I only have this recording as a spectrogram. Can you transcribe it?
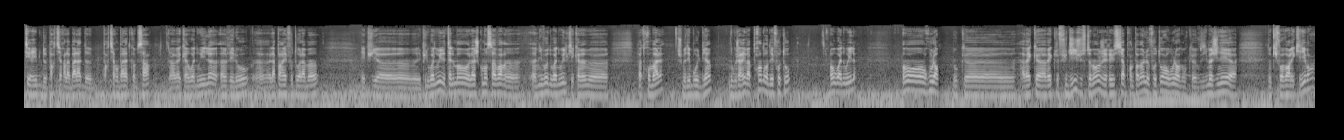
terrible de partir à la balade, partir en balade comme ça, avec un one wheel, un vélo, l'appareil photo à la main, et puis, euh, le one wheel est tellement. Là, je commence à avoir un, niveau de one wheel qui est quand même euh, pas trop mal. Je me débrouille bien. Donc, j'arrive à prendre des photos en one wheel en roulant. Donc, euh, avec, avec le Fuji, justement, j'ai réussi à prendre pas mal de photos en roulant. Donc, vous imaginez. donc, il faut avoir l'équilibre.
